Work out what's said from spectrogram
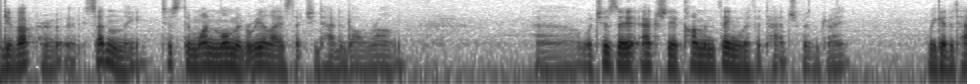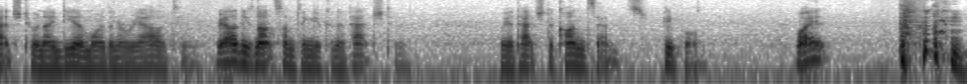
give up her, suddenly, just in one moment, realize that she'd had it all wrong. Uh, which is a, actually a common thing with attachment, right? We get attached to an idea more than a reality. Reality is not something you can attach to. We attach to concepts, people. Why,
